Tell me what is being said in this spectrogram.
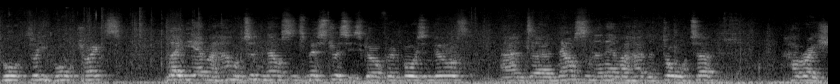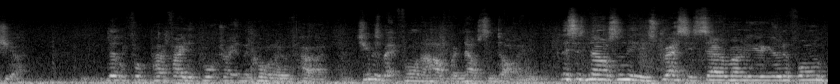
port, three portraits. Lady Emma Hamilton, Nelson's mistress, his girlfriend, boys and girls, and uh, Nelson and Emma had a daughter, Horatia. Little faded portrait in the corner of her. She was about four and a half when Nelson died. This is Nelson in his dress, his ceremonial uniform.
